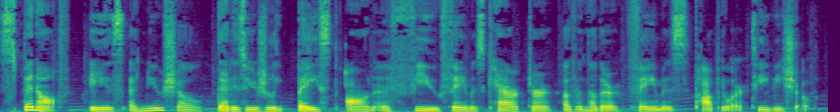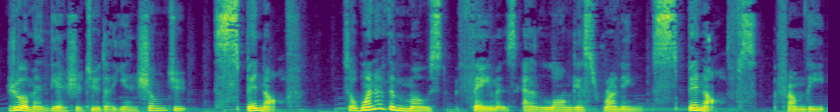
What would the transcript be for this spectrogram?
Spin off is a new show that is usually based on a few famous character of another famous popular TV show. 热门电视剧的衍生剧 spin off. So one of the most famous and longest running spin-offs from the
